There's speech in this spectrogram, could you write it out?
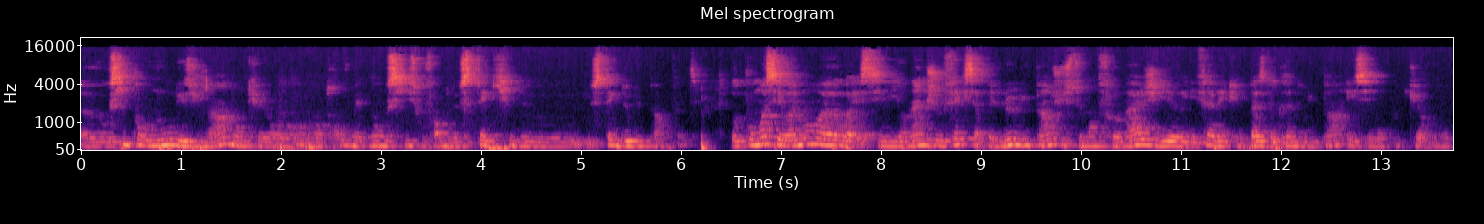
euh, aussi pour nous, les humains. Donc, euh, on, en trouve maintenant aussi sous forme de steak de, steak de lupin, en fait. Donc, pour moi, c'est vraiment, ouais, il y en a un que je fais qui s'appelle le lupin, justement, fromage, et il est fait avec une base de graines de lupin, et c'est mon coup de cœur. Donc,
